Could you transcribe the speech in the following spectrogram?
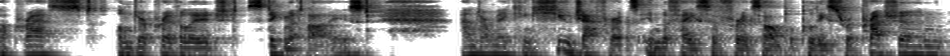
oppressed, underprivileged, stigmatized, and are making huge efforts in the face of, for example, police repression,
